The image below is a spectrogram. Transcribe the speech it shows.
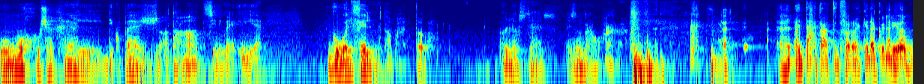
ومخه شغال ديكوباج قطعات سينمائية جوه الفيلم طبعا. طبعا. أقول له أستاذ عايزين نروح. انت هتقعد تتفرج كده كل يوم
